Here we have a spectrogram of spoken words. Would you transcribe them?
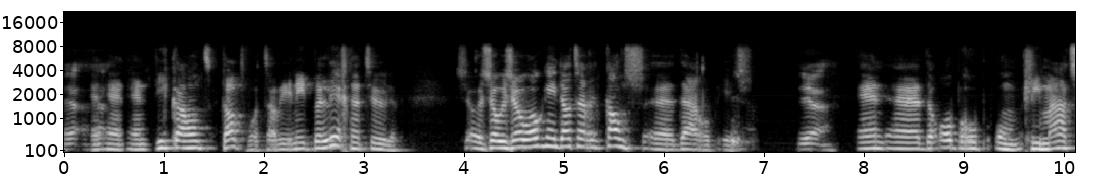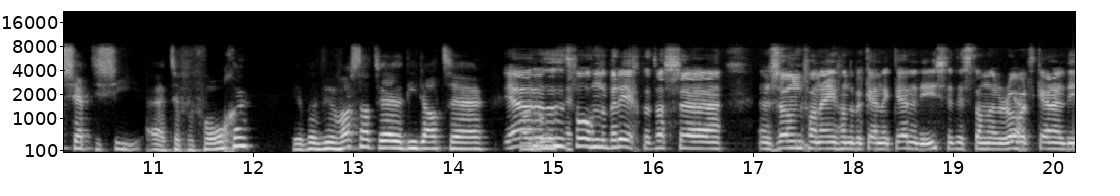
ja, En, ja. en, en die kant, dat wordt dan weer niet belicht natuurlijk. Zo, sowieso ook niet dat er een kans eh, daarop is. ja. En eh, de oproep om klimaatceptici eh, te vervolgen. Wie, was dat die dat... Ja, dat is het volgende bericht. Dat was een zoon van een van de bekende Kennedys. Dit is dan Robert Kennedy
